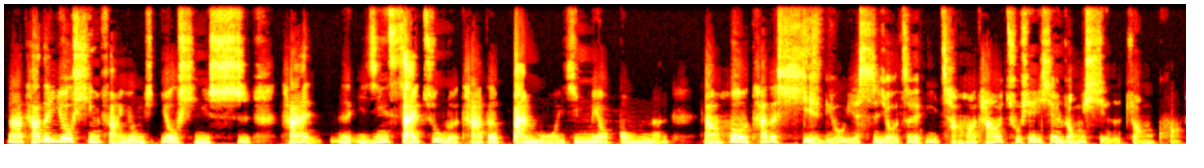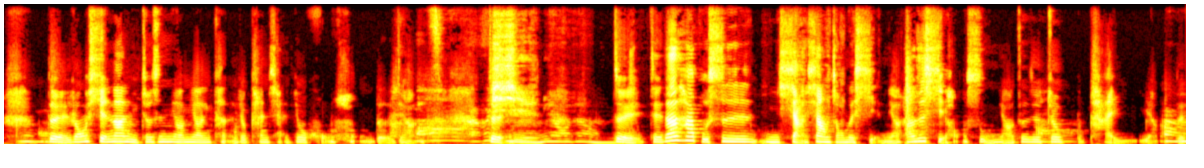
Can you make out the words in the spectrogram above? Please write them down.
那它的右心房、右右心室，它已经塞住了，它的瓣膜已经没有功能。然后它的血流也是有这个异常话，它会出现一些溶血的状况。对，溶血，那你就是尿尿，你可能就看起来就红红的这样子。对，血尿这样子。对对，但是它不是你想象中的血尿，它是血红素尿，这就就不太一样。对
